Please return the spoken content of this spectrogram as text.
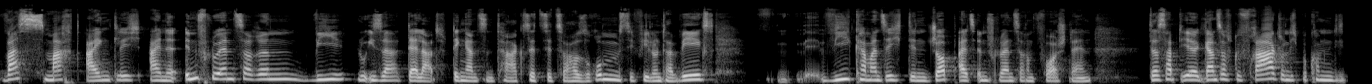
Was macht eigentlich eine Influencerin wie Luisa Dellert den ganzen Tag? Sitzt sie zu Hause rum, ist sie viel unterwegs? Wie kann man sich den Job als Influencerin vorstellen? Das habt ihr ganz oft gefragt und ich bekomme die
